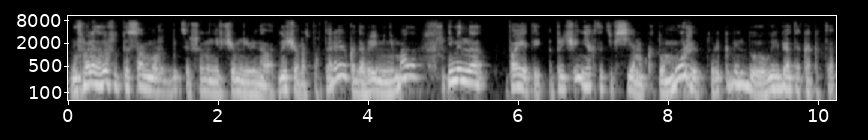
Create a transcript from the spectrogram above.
несмотря на то, что ты сам, может быть, совершенно ни в чем не виноват. Но еще раз повторяю, когда времени мало, именно по этой причине я, кстати, всем, кто может, рекомендую. Вы, ребята, как это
